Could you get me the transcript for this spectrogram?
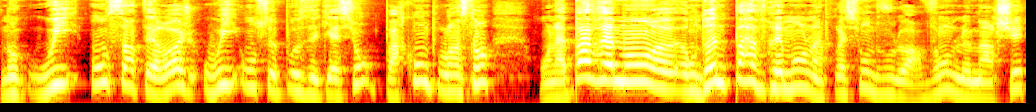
Donc oui, on s'interroge, oui, on se pose des questions. Par contre, pour l'instant, on n'a pas vraiment, euh, on donne pas vraiment l'impression de vouloir vendre le marché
